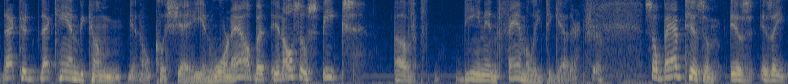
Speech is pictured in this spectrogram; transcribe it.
that could that can become you know cliche and worn out, but it also speaks of being in family together. Sure. So baptism is is a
